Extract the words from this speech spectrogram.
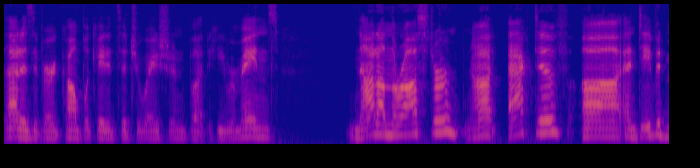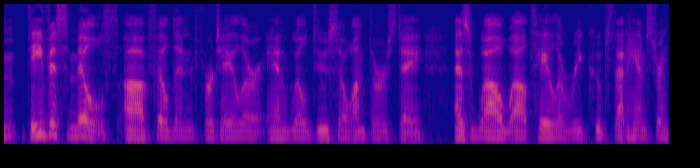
that is a very complicated situation, but he remains not on the roster, not active. Uh, and David Davis Mills uh, filled in for Taylor and will do so on Thursday as well, while Taylor recoups that hamstring.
